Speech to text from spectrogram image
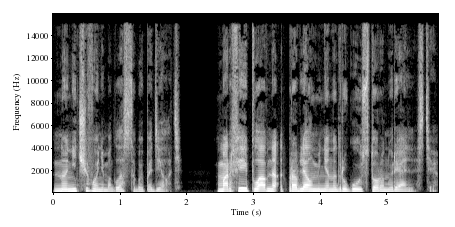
но ничего не могла с собой поделать. Морфей плавно отправлял меня на другую сторону реальности.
